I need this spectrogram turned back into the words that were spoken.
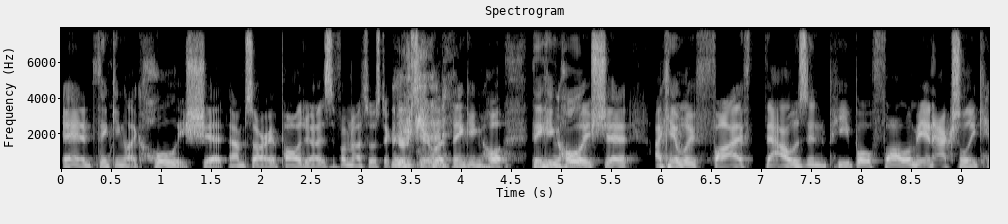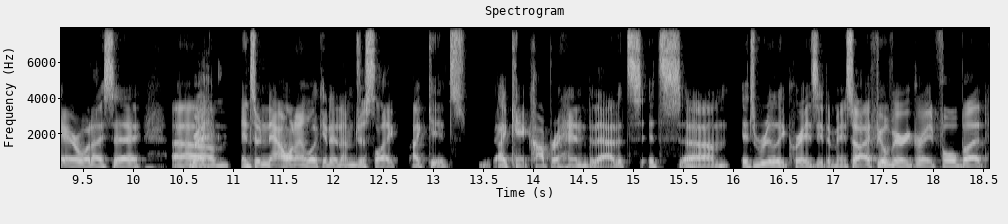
and thinking like, holy shit. I'm sorry, apologize if I'm not supposed to curse here, but thinking, ho- thinking, holy shit, I can't believe five thousand people follow me and actually care what I say. Um, right. and so now when I look at it, I'm just like, I it's I can't comprehend that. It's it's um, it's really crazy to me. So I feel very grateful. But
